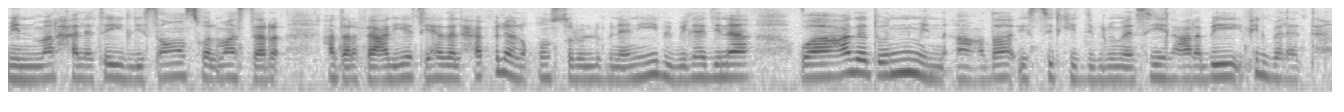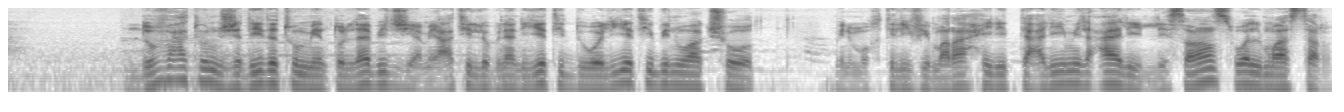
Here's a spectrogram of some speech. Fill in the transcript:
من مرحلتي الليسانس والماستر. حضر فعاليات هذا الحفل القنصل اللبناني ببلادنا وعدد من أعضاء السلك الدبلوماسي العربي في البلد. دفعة جديدة من طلاب الجامعة اللبنانية الدولية بنواكشوط من مختلف مراحل التعليم العالي الليسانس والماستر.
